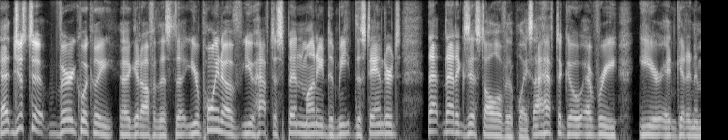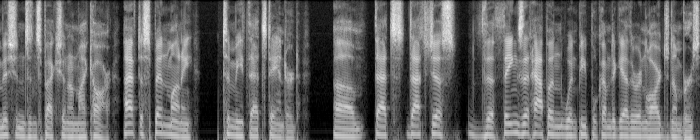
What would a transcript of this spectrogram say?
Uh, just to very quickly uh, get off of this, the, your point of you have to spend money to meet the standards that that exists all over the place. I have to go every year and get an emissions inspection on my car. I have to spend money to meet that standard. Um, that's that's just the things that happen when people come together in large numbers,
